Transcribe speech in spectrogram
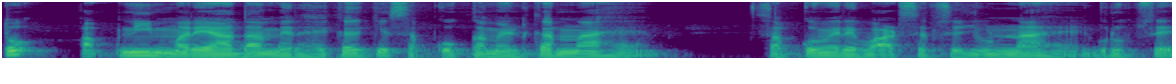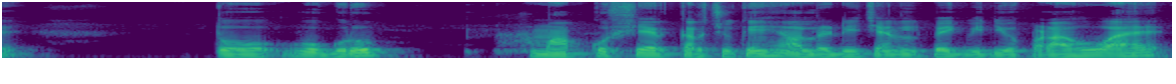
तो अपनी मर्यादा में रह करके सबको कमेंट करना है, सबको मेरे व्हाट्सएप से जुड़ना है, ग्रुप से। तो वो ग्रुप हम आपको शेयर कर चुके हैं, ऑलरेडी चैनल पे एक वीडियो पड़ा हुआ है,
